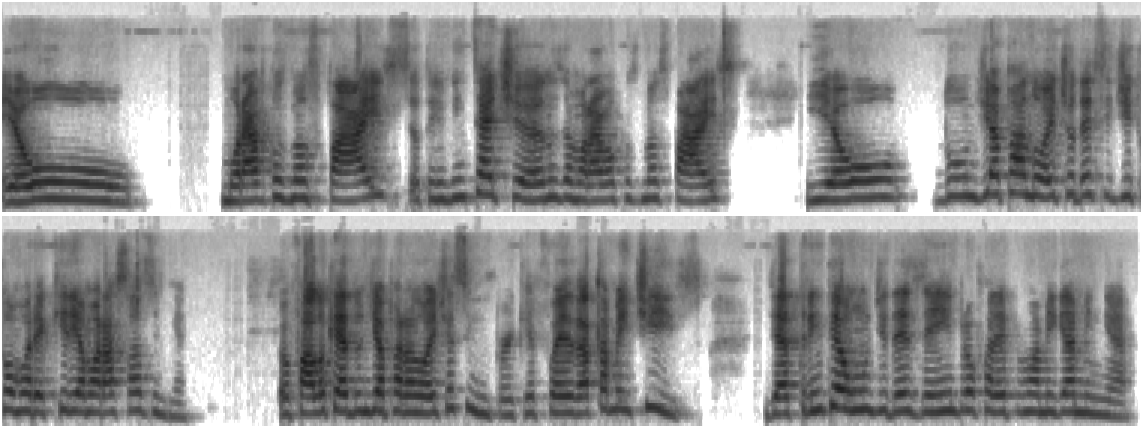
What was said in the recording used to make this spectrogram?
Eu morava com os meus pais, eu tenho 27 anos, eu morava com os meus pais, e eu, de um dia para noite, eu decidi que eu more... queria morar sozinha. Eu falo que é de um dia para noite assim, porque foi exatamente isso. Dia 31 de dezembro, eu falei para uma amiga minha:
